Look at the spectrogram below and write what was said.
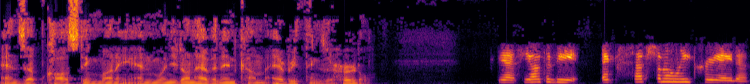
ends up costing money, and when you don't have an income, everything's a hurdle. Yes, you have to be exceptionally creative,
